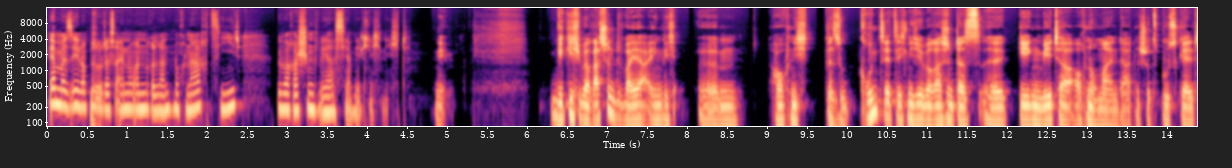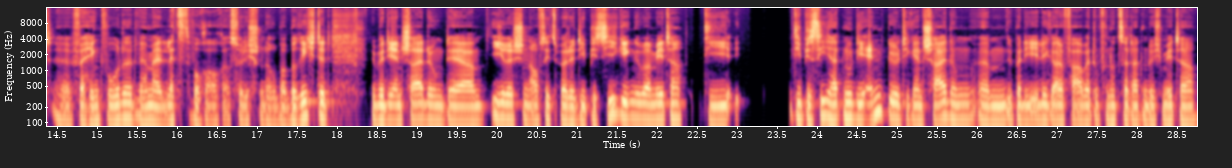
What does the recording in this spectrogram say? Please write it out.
ja, mal sehen, ob so das eine oder andere Land noch nachzieht. Überraschend wäre es ja wirklich nicht. Nee. Wirklich überraschend war ja eigentlich ähm, auch nicht also grundsätzlich nicht überraschend, dass äh, gegen Meta auch nochmal ein Datenschutzbußgeld äh, verhängt wurde. Wir haben ja letzte Woche auch ausführlich schon darüber berichtet, über die Entscheidung der irischen Aufsichtsbehörde DPC gegenüber Meta. Die DPC hat nur die endgültige Entscheidung ähm, über die illegale Verarbeitung von Nutzerdaten durch Meta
